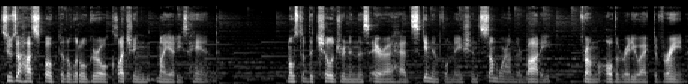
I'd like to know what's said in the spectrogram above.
Suzuha spoke to the little girl clutching Mayuri's hand. Most of the children in this era had skin inflammation somewhere on their body from all the radioactive rain,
